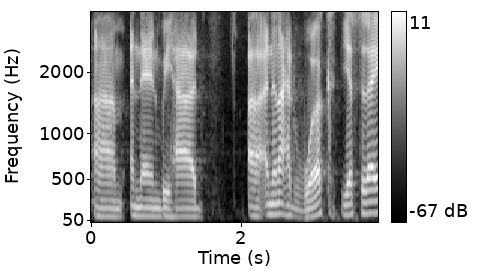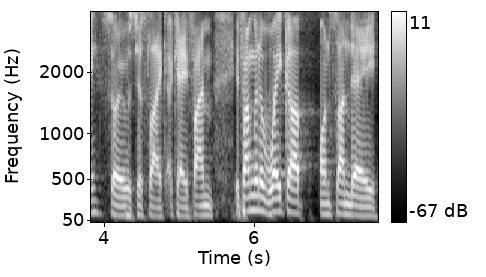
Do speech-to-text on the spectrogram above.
um, and then we had. Uh, and then I had work yesterday, so it was just like, okay, if I'm if I'm gonna wake up on Sunday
